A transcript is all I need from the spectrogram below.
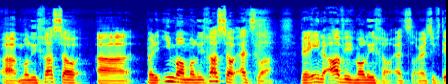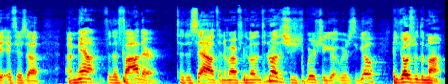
Uh, molichaso, uh, but Imo Molichaso Etzla. Ve'in Aviv Molicho Etzla. Right? So if, they, if there's a amount for the father to the south and a from the mother to the north, where he go? Where does he go? He goes with the mom.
